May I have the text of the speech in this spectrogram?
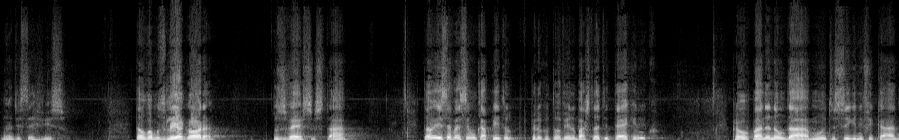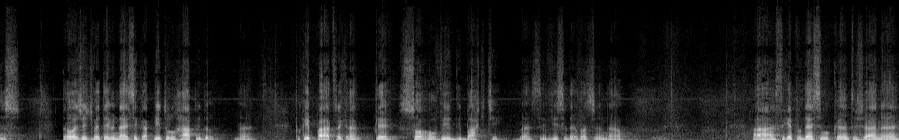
né, de serviço. Então vamos ler agora os versos, tá? Então esse vai ser um capítulo pelo que eu estou vendo, bastante técnico. Prabhupada não dá muitos significados, então a gente vai terminar esse capítulo rápido, né? porque Pátrica quer só ouvir de Bhakti, né? serviço devocional. Ah, você quer para o décimo canto já, né?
